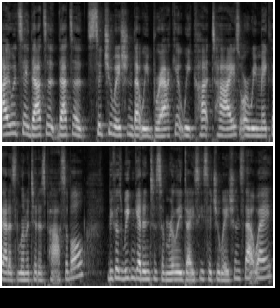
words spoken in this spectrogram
I would say that's a that's a situation that we bracket, we cut ties, or we make that as limited as possible because we can get into some really dicey situations that way.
